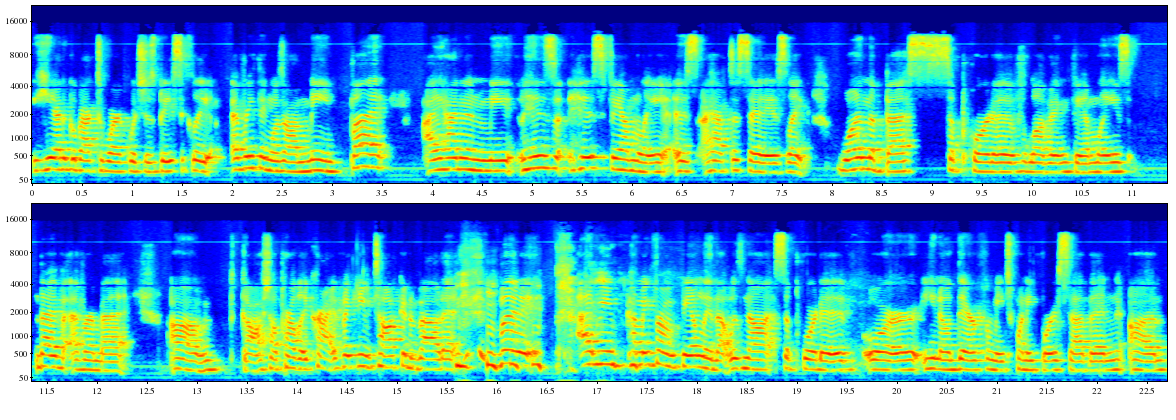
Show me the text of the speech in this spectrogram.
he had to go back to work, which is basically everything was on me. But I had to meet his his family is I have to say is like one of the best supportive, loving families that I've ever met. Um, gosh, I'll probably cry if I keep talking about it. But I mean, coming from a family that was not supportive or, you know, there for me 24 7, um,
